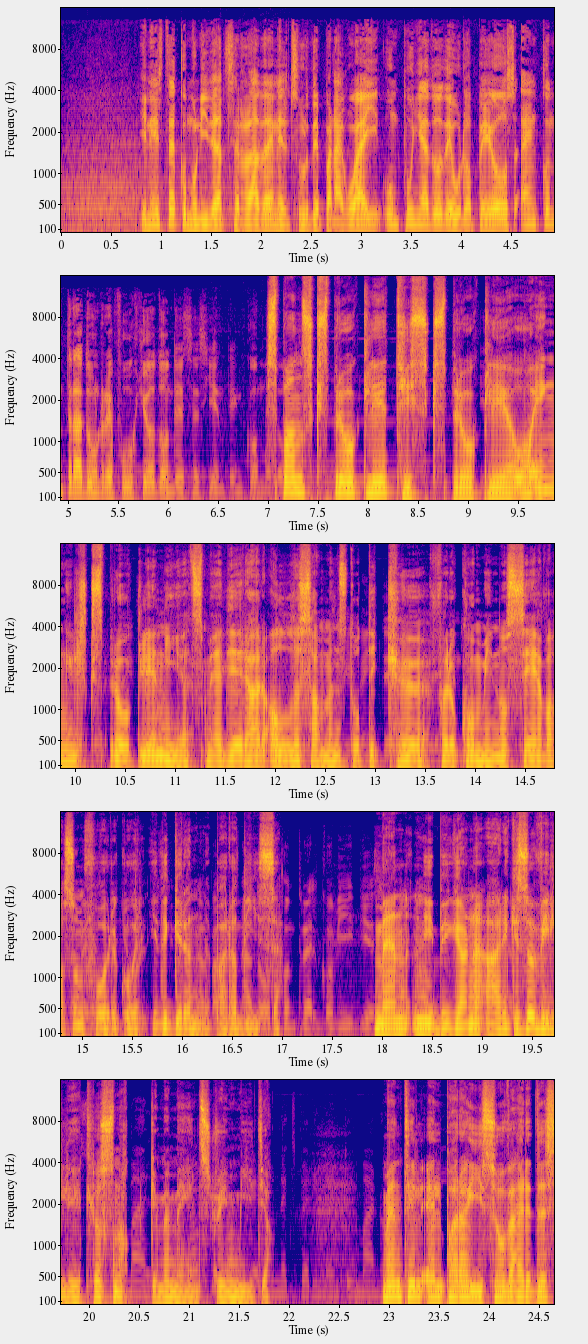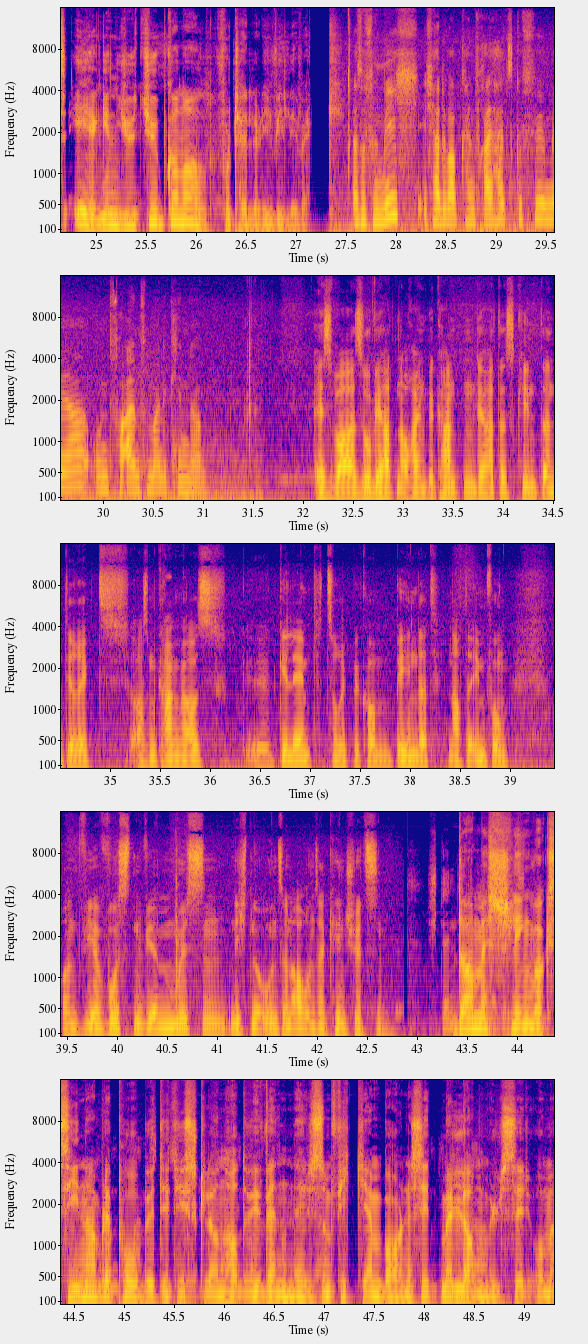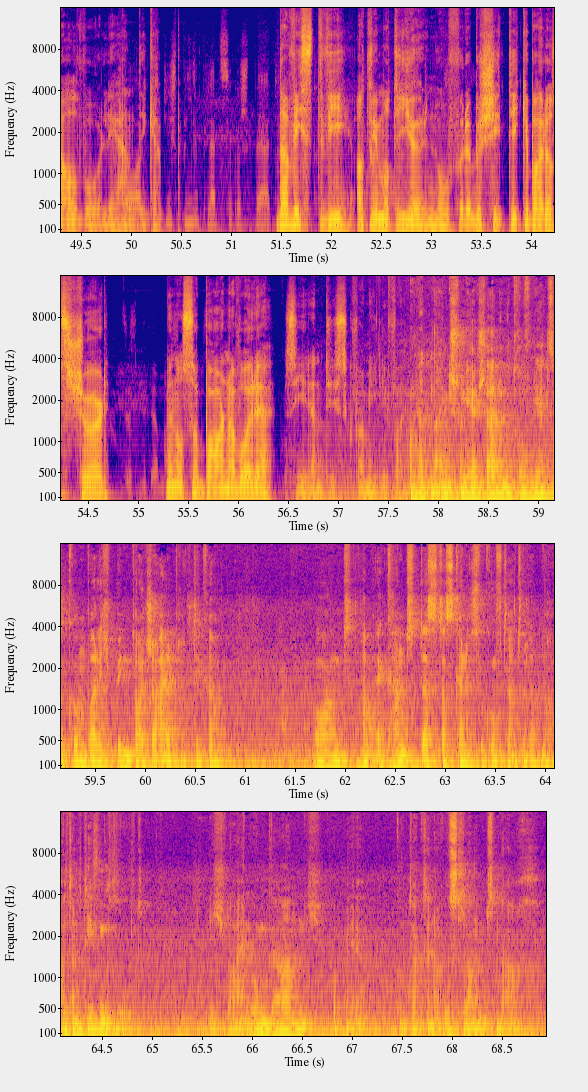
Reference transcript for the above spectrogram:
En esta comunidad cerrada en el sur de Paraguay, un puñado de europeos ha encontrado un refugio donde se sienten cómodos. Spanskspråklige, tyskspråklige og engelskspråklige nyhetsmedier har alle sammen stått i kø for å komme inn og se hva som foregår i det grønne paradiset. Men nybyggerne er ikke så villige til å snakke med mainstream media. Men til El Paraiso Verdes egen YouTube-kanal forteller de villig vekk. Also für mich, ich hatte überhaupt kein Freiheitsgefühl mehr und vor allem für meine Kinder. Es war so, wir hatten auch einen Bekannten, der hat das Kind dann direkt aus dem Krankenhaus äh, gelähmt zurückbekommen, behindert nach der Impfung. Und wir wussten, wir müssen nicht nur uns, sondern auch unser Kind schützen. Da meslingvaksina ble påbudt i Tyskland, hadde vi venner som fikk hjem barnet sitt med lammelser og med alvorlig handikap. Da visste vi at vi måtte gjøre noe for å beskytte ikke bare oss sjøl, men også barna våre, sier en tysk familiefar. Und hatten eigentlich schon die Entscheidung getroffen, herzukommen, weil ich bin deutscher Heilpraktiker und habe erkannt, dass das keine Zukunft hat und habe nach Alternativen gesucht. Ich war in Ungarn, ich habe mir Kontakte nach Russland, nach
